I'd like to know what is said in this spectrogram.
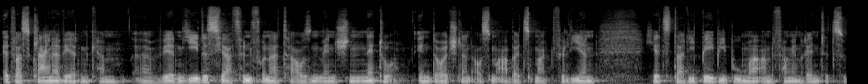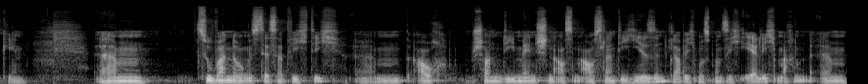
etwas kleiner werden kann. Wir äh, werden jedes Jahr 500.000 Menschen netto in Deutschland aus dem Arbeitsmarkt verlieren, jetzt da die Babyboomer anfangen, Rente zu gehen. Ähm, Zuwanderung ist deshalb wichtig. Ähm, auch schon die Menschen aus dem Ausland, die hier sind, glaube ich, muss man sich ehrlich machen. Ähm,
